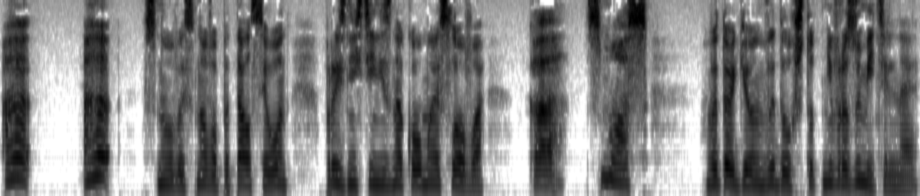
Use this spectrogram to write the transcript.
а... а...» Снова и снова пытался он произнести незнакомое слово «Космос». В итоге он выдал что-то невразумительное,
